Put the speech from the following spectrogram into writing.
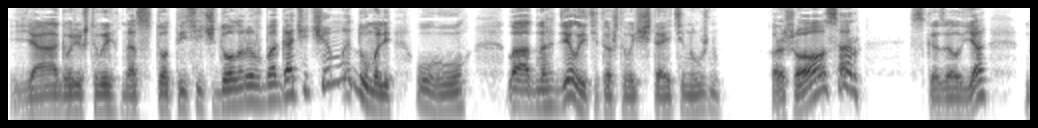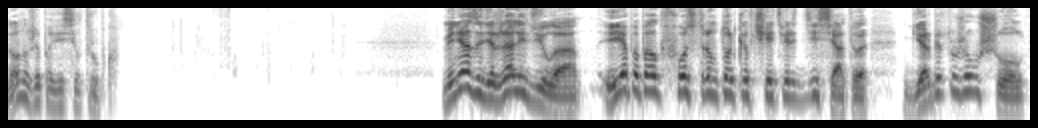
Я говорю, что вы на сто тысяч долларов богаче, чем мы думали. Угу. Ладно, делайте то, что вы считаете нужным. Хорошо, сэр, — сказал я, но он уже повесил трубку. Меня задержали дела. и я попал к Фостерам только в четверть десятого. Герберт уже ушел.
